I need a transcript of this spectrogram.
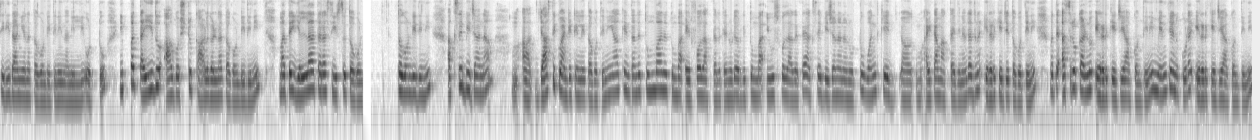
ಸಿರಿಧಾನ್ಯನ ತಗೊಂಡಿದ್ದೀನಿ. ನಾನಿಲ್ಲಿ ಒಟ್ಟು ಇಪ್ಪತ್ತೈದು ಆಗೋಷ್ಟು ಕಾಳುಗಳನ್ನ ತಗೊಂಡಿದ್ದೀನಿ. ಮತ್ತು ಎಲ್ಲ ಥರ ಸೀಡ್ಸು ತಗೊಂಡು ತೊಗೊಂಡಿದ್ದೀನಿ. ಅಕ್ಸೆ ಬೀಜನ ಜಾಸ್ತಿ ಕ್ವಾಂಟಿಟಿಯಲ್ಲಿ ತೊಗೋತೀನಿ. ಯಾಕೆ ಅಂತಂದರೆ ತುಂಬ ಅಂದರೆ ತುಂಬ ಏರ್ಫಾಲ್ ಆಗ್ತಾ ಇರುತ್ತೆ. ನೋಡಿ, ಅವ್ರಿಗೆ ತುಂಬ ಯೂಸ್ಫುಲ್ ಆಗುತ್ತೆ. ಅಕ್ಸೆ ಬೀಜನ ನಾನು ಒಟ್ಟು ಒಂದು ಕೆ ಜಿ ಐಟಮ್ ಆಗ್ತಾಯಿದ್ದೀನಿ ಅಂದರೆ ಅದನ್ನು ಎರಡು ಕೆ ಜಿ ತೊಗೋತೀನಿ. ಮತ್ತು ಹಸಿರು ಕಾಳನ್ನು ಎರಡು ಕೆ ಜಿ ಹಾಕ್ಕೊತೀನಿ ಮೆಂತ್ಯನು ಕೂಡ ಎರಡು ಕೆ ಜಿ ಹಾಕ್ಕೊತೀನಿ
